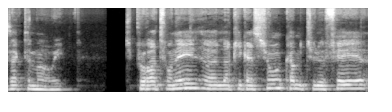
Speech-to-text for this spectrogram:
Exactement, oui. Tu pourras tourner l'application comme tu le fais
